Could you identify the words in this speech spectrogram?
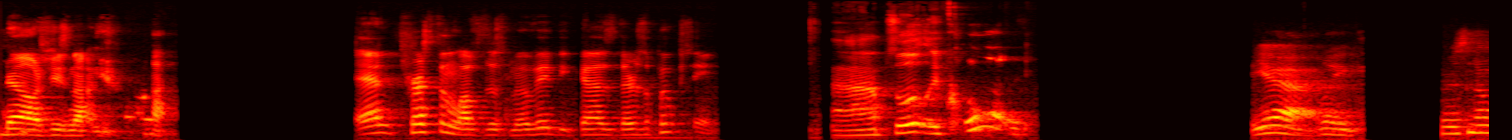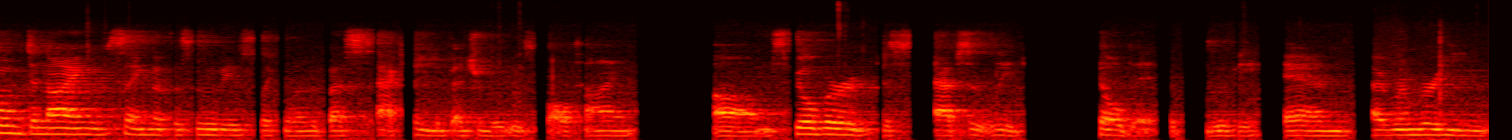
No, she's not nearby. And Tristan loves this movie because there's a poop scene. Absolutely cool. Yeah, like there's no denying saying that this movie is like one of the best action adventure movies of all time. Um, Spielberg just absolutely killed it with the movie, and I remember he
